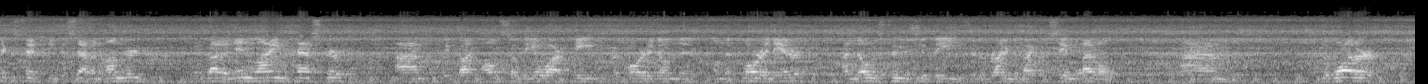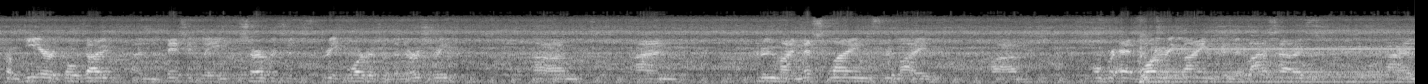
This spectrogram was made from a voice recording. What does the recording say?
650 to 700. We've got an inline tester um, we've got also the ORP recorded on the on the chlorinator, and those two should be sort of round about the same level. Um, the water from here goes out and basically services three quarters of the nursery. Um, and through my mist lines, through my um, overhead watering lines in the glass house, and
